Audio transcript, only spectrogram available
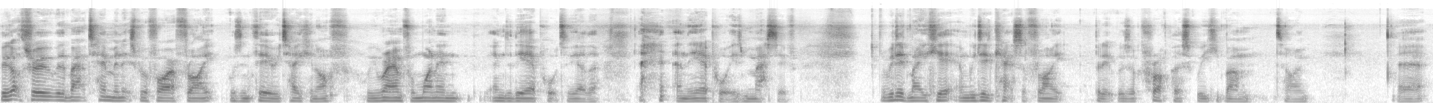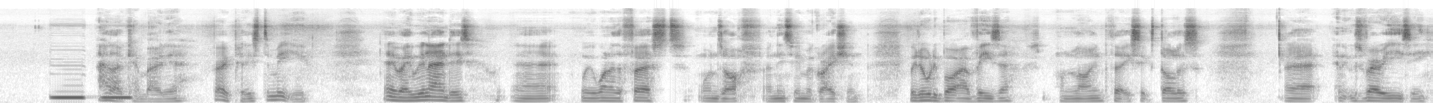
We got through with about 10 minutes before our flight was in theory taking off. We ran from one end, end of the airport to the other, and the airport is massive. We did make it, and we did catch the flight, but it was a proper squeaky bum time. Uh, hello, Cambodia. Very pleased to meet you. Anyway, we landed. Uh, we were one of the first ones off and into immigration. We'd already bought our visa online, $36, uh, and it was very easy.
